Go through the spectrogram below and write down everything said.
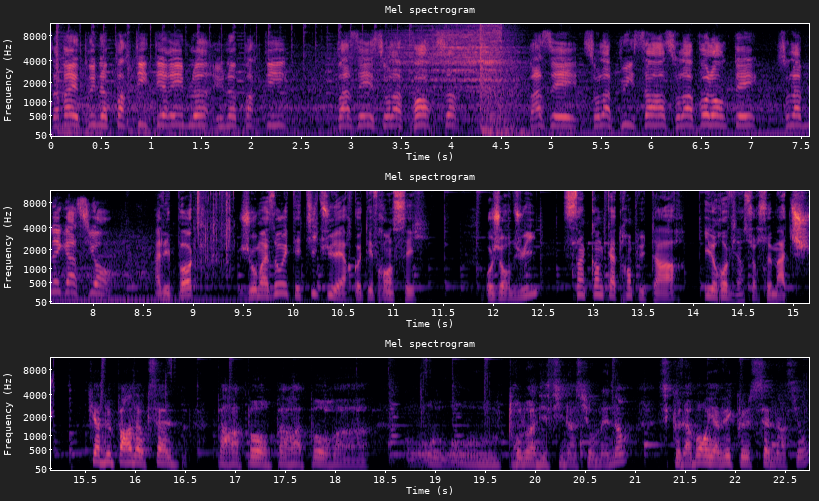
Ça va être une partie terrible, une partie basée sur la force, basée sur la puissance, sur la volonté, sur l'abnégation. À l'époque, Joe Mazo était titulaire côté français. Aujourd'hui, 54 ans plus tard, il revient sur ce match. Ce qu'il y a de paradoxal par rapport, par rapport euh, au, tournoi destination maintenant, c'est que d'abord il n'y avait que 7 nations.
